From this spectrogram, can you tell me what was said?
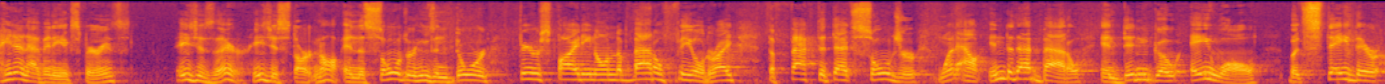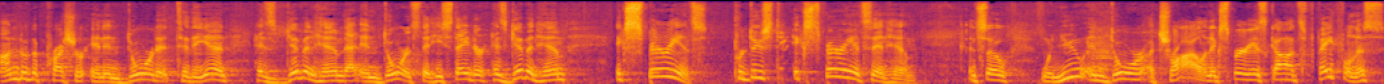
He didn't have any experience. He's just there. He's just starting off. And the soldier who's endured fierce fighting on the battlefield, right? The fact that that soldier went out into that battle and didn't go AWOL, but stayed there under the pressure and endured it to the end has given him that endurance that he stayed there, has given him experience, produced experience in him. And so when you endure a trial and experience God's faithfulness,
